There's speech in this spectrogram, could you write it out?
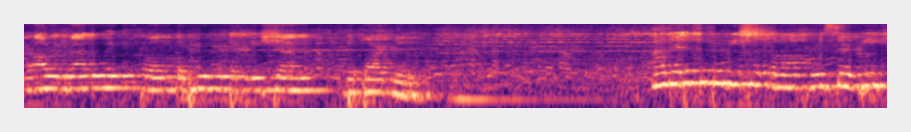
are our graduates from Computer Technician Department. Under the supervision of Mr. B.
